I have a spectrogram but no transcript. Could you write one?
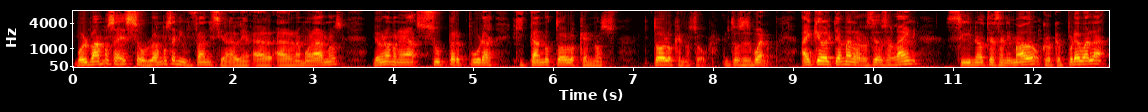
volvamos a eso, volvamos a la infancia, a, enamorarnos de una manera súper pura, quitando todo lo que nos, todo lo que nos sobra. Entonces, bueno, ahí quedó el tema de las recetas online. Si no te has animado, creo que pruébala.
